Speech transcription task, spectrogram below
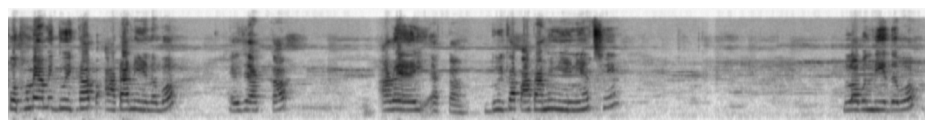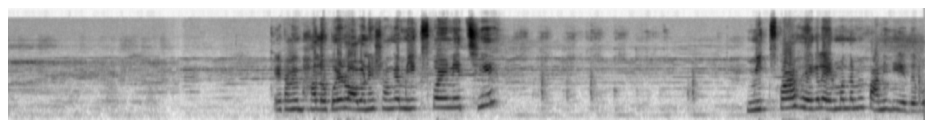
প্রথমে আমি দুই কাপ আটা নিয়ে নেব। এই যে এক কাপ। আর এই এক কাপ। দুই কাপ আটা আমি নিয়ে নিয়েছি। লবণ দিয়ে দেব। এটা আমি ভালো করে লবণের সঙ্গে মিক্স করে নিচ্ছি। মিক্স করা হয়ে গেলে এর মধ্যে আমি পানি দিয়ে দেব।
